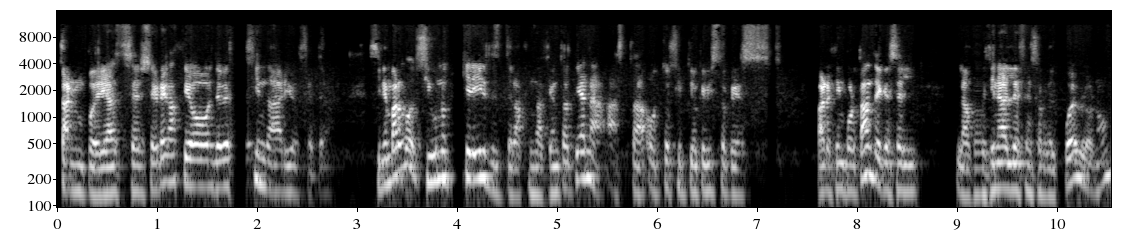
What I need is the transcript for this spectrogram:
También podría ser segregación de vecindario, etc. Sin embargo, si uno quiere ir desde la Fundación Tatiana hasta otro sitio que he visto que es, parece importante, que es el, la Oficina del Defensor del Pueblo, ¿no?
